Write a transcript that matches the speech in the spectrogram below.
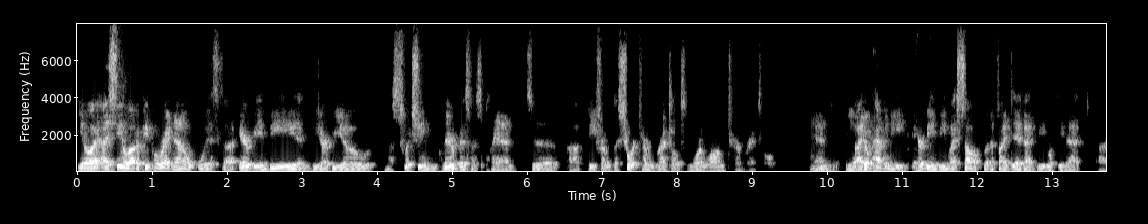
you know, I, I, see a lot of people right now with uh, Airbnb and VRBO you know, switching their business plan to uh, be from the short-term rental to more long-term rental. Mm-hmm. And you know, I don't have any Airbnb myself, but if I did, I'd be looking at uh,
